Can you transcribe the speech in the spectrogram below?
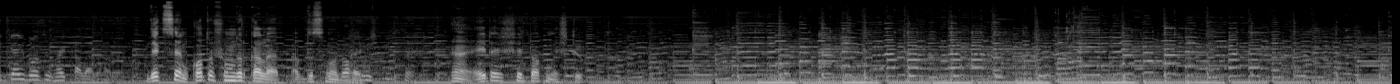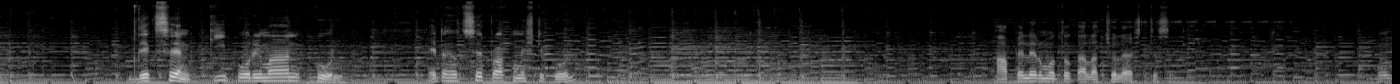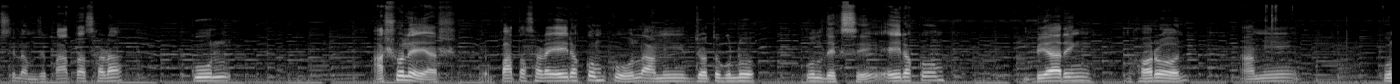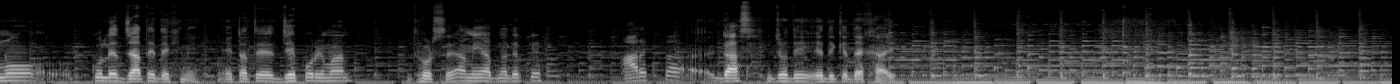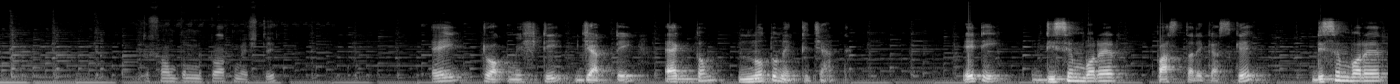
এইটাই বলছে ভাই কালার হবে। দেখছেন কত সুন্দর কালার আব্দুল সামাদ ভাই। হ্যাঁ এটাই সে টক মিষ্টি। দেখছেন কি পরিমাণ কুল। এটা হচ্ছে টক মিষ্টি কুল। আপেলের মতো কালার চলে আসতেছে। বলছিলাম যে পাতা ছাড়া কুল। আসলে আস- পাতা ছাড়া এইরকম কুল আমি যতগুলো কুল দেখছি, এইরকম বেয়ারিং ধরন আমি কোনো কুলের জাতে দেখিনি। এটাতে যে পরিমাণ ধরছে, আমি আপনাদেরকে আরেকটা গাছ যদি এদিকে দেখাই। সম্পূর্ণ টক মিষ্টি। এই টক মিষ্টি জাতটি একদম নতুন একটি জাত। এটি ডিসেম্বরের পাঁচ তারিখ আজকে। ডিসেম্বরের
